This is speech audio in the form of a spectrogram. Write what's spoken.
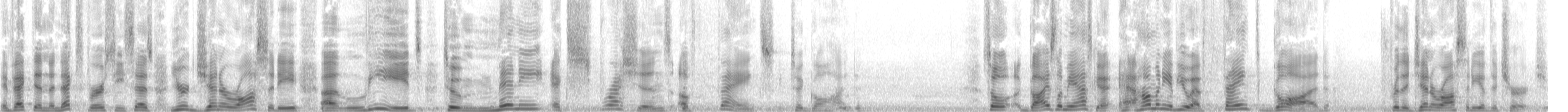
In fact, in the next verse, he says, Your generosity uh, leads to many expressions of thanks to God. So, guys, let me ask you how many of you have thanked God for the generosity of the church?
